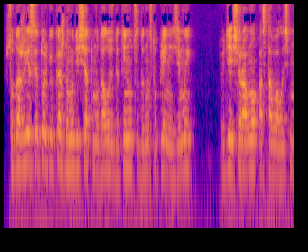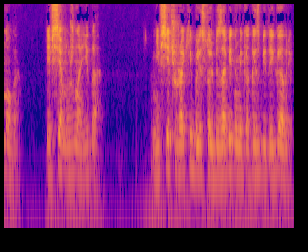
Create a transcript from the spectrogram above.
что даже если только каждому десятому удалось дотянуться до наступления зимы, людей все равно оставалось много, и всем нужна еда. Не все чужаки были столь безобидными, как избитый Гаврик.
